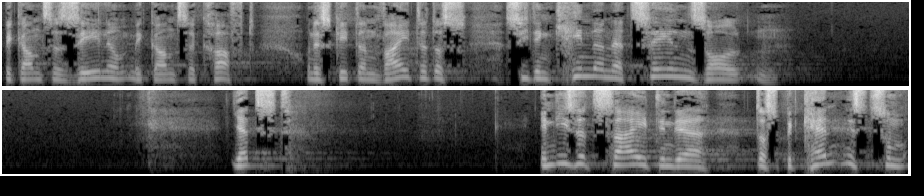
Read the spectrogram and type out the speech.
mit ganzer Seele und mit ganzer Kraft. Und es geht dann weiter, dass sie den Kindern erzählen sollten. Jetzt, in dieser Zeit, in der das Bekenntnis zum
